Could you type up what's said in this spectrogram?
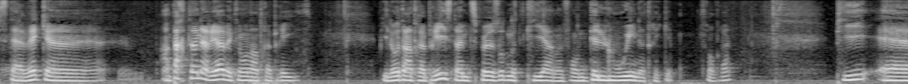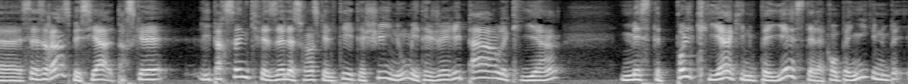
c'était avec un, en partenariat avec une autre entreprise. Puis l'autre entreprise, c'était un petit peu eux autres notre client. Dans le fond, on était loué notre équipe. Tu comprends? Puis euh, c'est vraiment spécial parce que les personnes qui faisaient l'assurance qualité étaient chez nous, mais étaient gérées par le client. Mais c'était pas le client qui nous payait, c'était la compagnie qui nous payait.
